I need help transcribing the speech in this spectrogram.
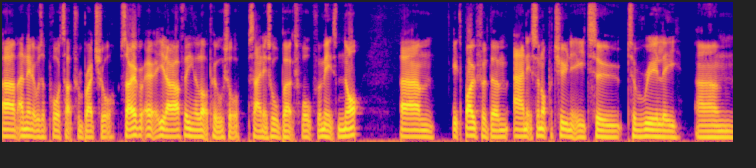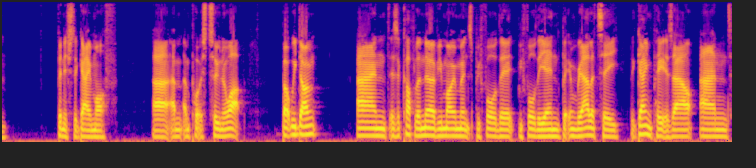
um, and then it was a poor touch from Bradshaw. So every, uh, you know, I've seen a lot of people sort of saying it's all Burke's fault. For me, it's not. Um, it's both of them, and it's an opportunity to to really um, finish the game off uh, and, and put us two 0 up. But we don't and there's a couple of nervy moments before the before the end, but in reality, the game peters out, and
